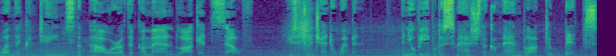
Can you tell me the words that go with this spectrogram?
One that contains the power of the command block itself. Use it to enchant a weapon, and you'll be able to smash the command block to bits.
